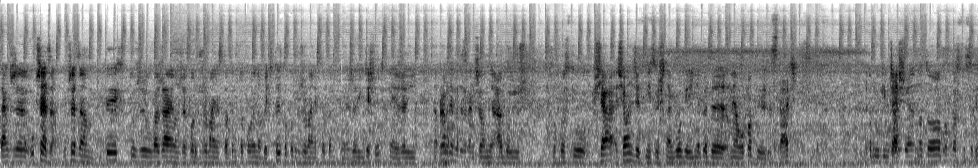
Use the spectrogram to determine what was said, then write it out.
Także uprzedzam, uprzedzam tych, którzy uważają, że podróżowanie stopem to powinno być tylko podróżowanie stopem. Jeżeli gdzieś utknę, jeżeli naprawdę będę zmęczony albo już po prostu sia- siądzie mi coś na głowie i nie będę miał ochoty stać po długim czasie, no to po prostu sobie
